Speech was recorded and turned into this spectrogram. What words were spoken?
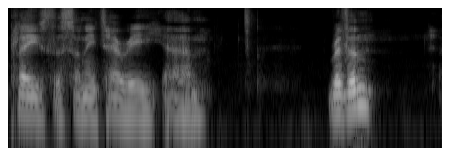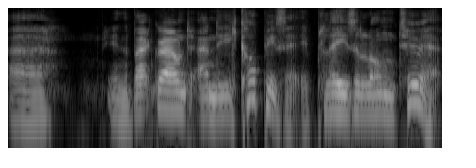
plays the Sonny Terry um, rhythm uh, in the background and he copies it, it plays along to it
